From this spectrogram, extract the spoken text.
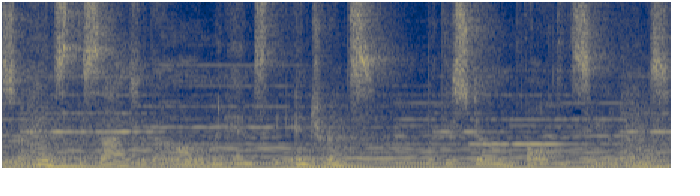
So hence the size of the home and hence the entrance with the stone vaulted ceilings.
